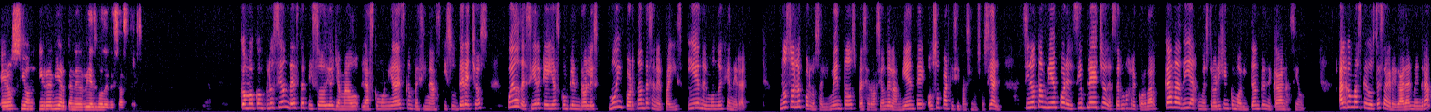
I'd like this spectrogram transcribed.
erosión y revierten el riesgo de desastres. Como conclusión de este episodio llamado Las comunidades campesinas y sus derechos, puedo decir que ellas cumplen roles muy importantes en el país y en el mundo en general, no solo por los alimentos, preservación del ambiente o su participación social, sino también por el simple hecho de hacernos recordar cada día nuestro origen como habitantes de cada nación. ¿Algo más que gustes agregar, Almendra?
